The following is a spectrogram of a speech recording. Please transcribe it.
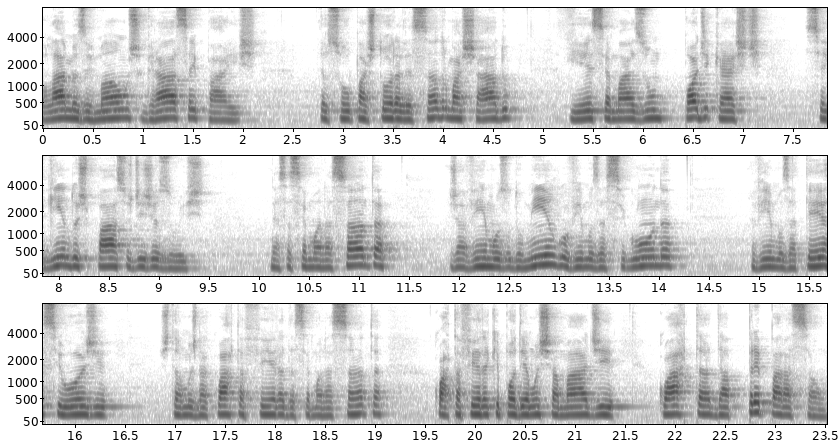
Olá, meus irmãos, graça e paz. Eu sou o pastor Alessandro Machado e esse é mais um podcast seguindo os passos de Jesus. Nessa Semana Santa, já vimos o domingo, vimos a segunda, vimos a terça e hoje estamos na quarta-feira da Semana Santa, quarta-feira que podemos chamar de quarta da preparação.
